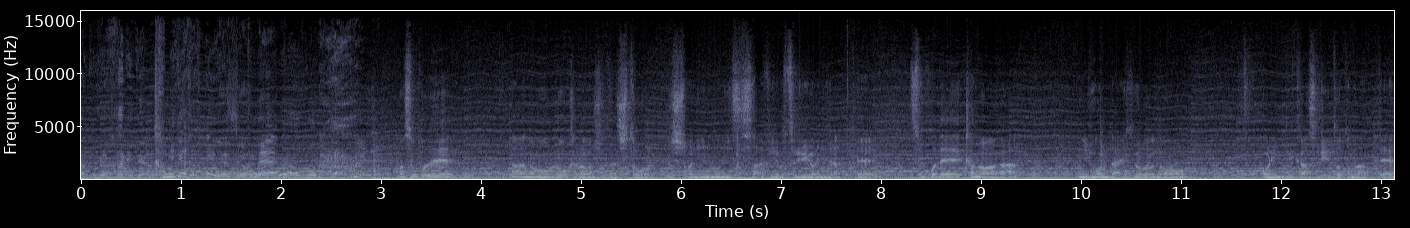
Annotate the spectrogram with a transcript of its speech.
神がかりだよ神がかりですよね俺は思ったまあ、そこであのローカルの人たちと一緒にサーフィンをするようになって そこでカノアが日本代表のオリンピックアスリートとなって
